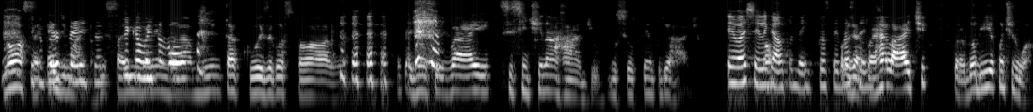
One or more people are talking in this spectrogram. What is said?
Nossa, Fica é demais. perfeito. Isso aí Fica vai muito lembrar muita coisa gostosa. Muita gente vai se sentir na rádio, no seu tempo de rádio. Eu achei legal também. Gostei Projeto bastante. é Highlight, curadoria, continua.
